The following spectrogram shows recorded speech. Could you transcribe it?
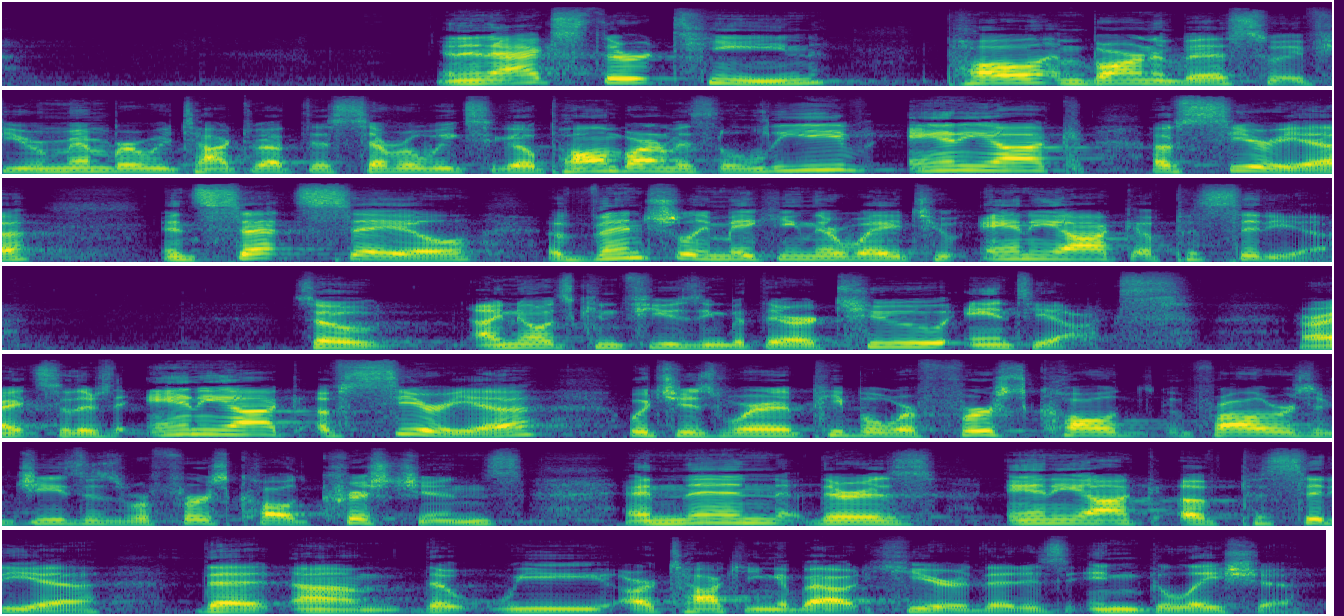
And in Acts 13, Paul and Barnabas, if you remember, we talked about this several weeks ago, Paul and Barnabas leave Antioch of Syria and set sail, eventually making their way to Antioch of Pisidia. So I know it's confusing, but there are two Antiochs. All right, so there's Antioch of Syria, which is where people were first called, followers of Jesus were first called Christians. And then there is Antioch of Pisidia that, um, that we are talking about here, that is in Galatia.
